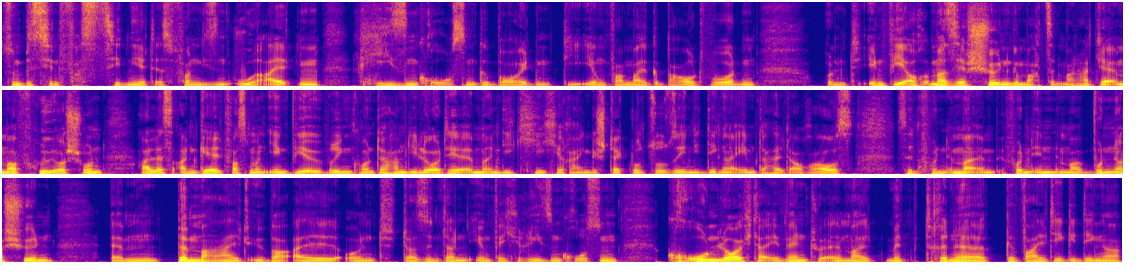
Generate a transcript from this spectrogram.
so ein bisschen fasziniert ist von diesen uralten, riesengroßen Gebäuden, die irgendwann mal gebaut wurden und irgendwie auch immer sehr schön gemacht sind. Man hat ja immer früher schon alles an Geld, was man irgendwie erübrigen konnte, haben die Leute ja immer in die Kirche reingesteckt und so sehen die Dinger eben halt auch aus. Sind von immer von innen immer wunderschön ähm, bemalt überall und da sind dann irgendwelche riesengroßen Kronleuchter eventuell mal mit drinne, gewaltige Dinger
